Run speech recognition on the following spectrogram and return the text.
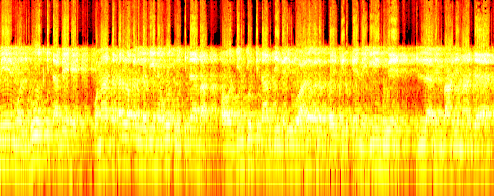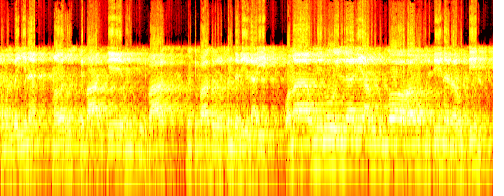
میں مضبوط کتابیں ہیں. وما تفرق الذين اوتوا الكتاب اور جن کو کتاب دی گئی وہ الگ الگ فرقے نہیں ہوئے. الا من بعد ما جاءتهم البينه مگر اس کے بعد کہ ان کے پاس، ان کے پاس روشن دلیل آئی۔ وما امروا الا ليعبدوا الله مخلصين له الدين۔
